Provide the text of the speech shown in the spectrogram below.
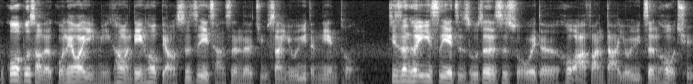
不过不少的国内外影迷看完电影后，表示自己产生了沮丧、忧郁的念头。精神科医师也指出，这个是所谓的后阿凡达忧郁症候群，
